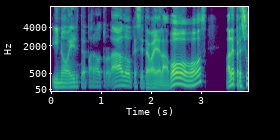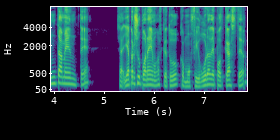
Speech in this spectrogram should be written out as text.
y no irte para otro lado, que se te vaya la voz, ¿vale? Presuntamente, o sea, ya presuponemos que tú como figura de podcaster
